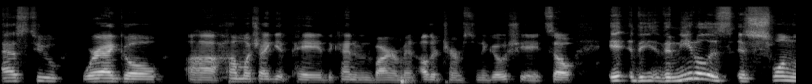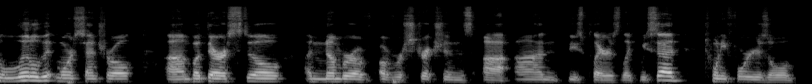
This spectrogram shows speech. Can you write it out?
as to where I go, uh, how much I get paid, the kind of environment, other terms to negotiate. So it, the, the needle is, is swung a little bit more central, um, but there are still a number of, of restrictions uh, on these players. Like we said, 24 years old,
